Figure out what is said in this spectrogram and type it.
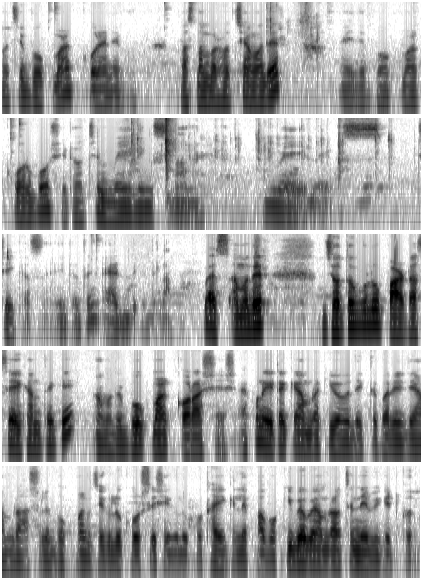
হচ্ছে বুকমার্ক করে নেব। পাঁচ নম্বর হচ্ছে আমাদের, এই যে বুকমার্ক করব, সেটা হচ্ছে মেইলিংস নামে। মেইলিংস ঠিক আছে, এটাতে অ্যাড দিয়ে দিলাম। ব্যাস, আমাদের যতগুলো পার্ট আছে এখান থেকে আমাদের বুকমার্ক করা শেষ। এখন এটাকে আমরা কীভাবে দেখতে পারি যে আমরা আসলে বুকমার্ক যেগুলো করছি সেগুলো কোথায় গেলে পাবো? কীভাবে আমরা হচ্ছে নেভিগেট করব?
